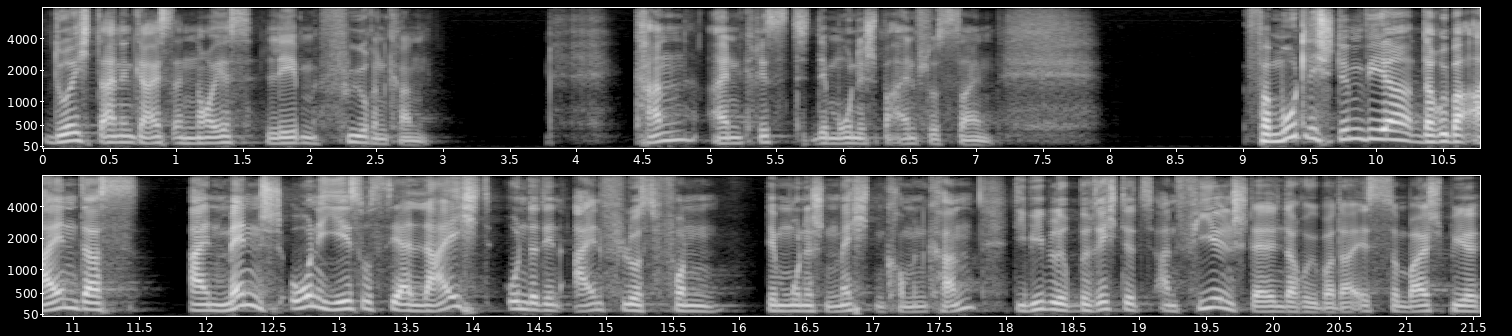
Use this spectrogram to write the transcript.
durch deinen Geist ein neues Leben führen kann. Kann ein Christ dämonisch beeinflusst sein? Vermutlich stimmen wir darüber ein, dass ein Mensch ohne Jesus sehr leicht unter den Einfluss von dämonischen Mächten kommen kann. Die Bibel berichtet an vielen Stellen darüber. Da ist zum Beispiel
